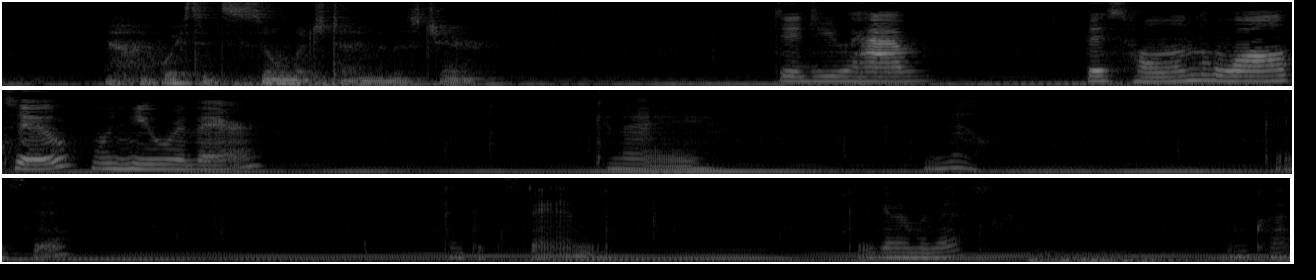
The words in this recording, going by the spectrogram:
I wasted so much time in this chair. Did you have this hole in the wall too when you were there? Can I? No. Can I sit? I could stand. Can I get on my desk? Okay.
